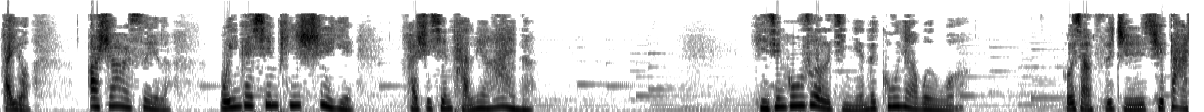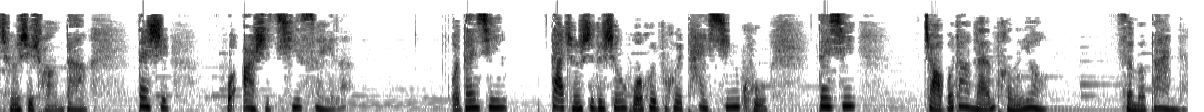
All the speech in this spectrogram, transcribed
还有，二十二岁了，我应该先拼事业，还是先谈恋爱呢？已经工作了几年的姑娘问我，我想辞职去大城市闯荡，但是我二十七岁了，我担心大城市的生活会不会太辛苦。担心找不到男朋友，怎么办呢？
